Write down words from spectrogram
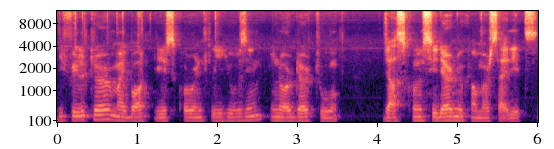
the filter my bot is currently using in order to just consider newcomers edits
